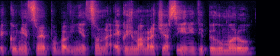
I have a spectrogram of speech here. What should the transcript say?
jako něco mě pobaví, něco ne, jakože mám radši asi jiný typy humoru,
